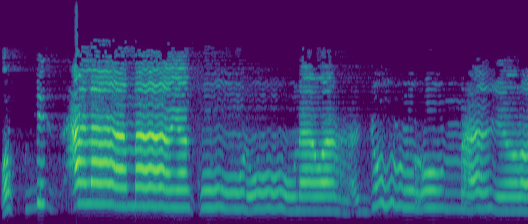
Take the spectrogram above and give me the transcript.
واصبر على ما يقولون واهجرهم هجرا.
